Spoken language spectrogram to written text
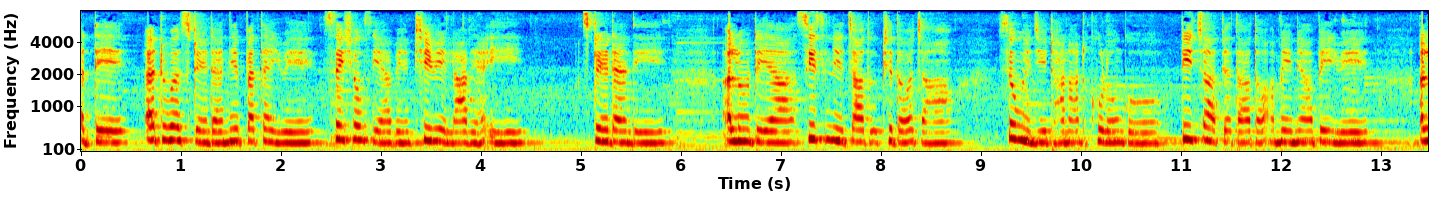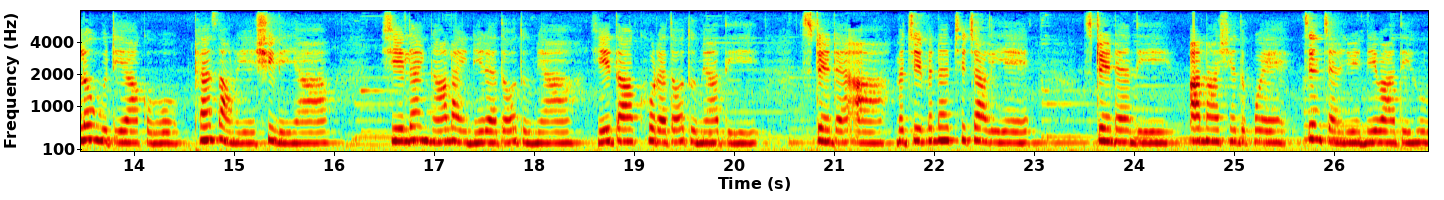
အသေးအက်ဒဝတ်စတင်ဒန်နှင့်ပတ်သက်၍စိတ်ရှုပ်စရာပင်ဖြစ်၍လာပြန်၏စတင်ဒန်သည် အလွန်တရာစီးစနစ်ကြသူဖြစ်သောကြောင့် စစ်ဝင်ကြီးဌာနတစ်ခုလုံးကိုတိကျပြတ်သားသောအမိန့်များပေး၍အလုံးဝတ္တရားကိုထမ်းဆောင်လျက်ရှိလျာရေလိုက်ငားလိုက်နေတတ်သောသူများရေးသားခိုးတတ်သောသူများသည်စတင်ဒန်အားမကြည်မနှက်ဖြစ်ကြလျက်စတင်ဒန်သည်အာနာရှင်တပွဲကြင့်ကြံ၍နေပါသည်ဟု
